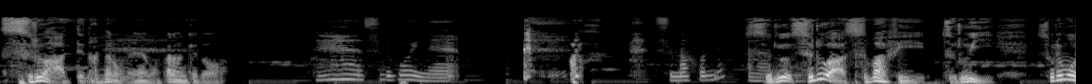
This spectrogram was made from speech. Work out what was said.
するわーってなんだろうね。わからんけど。ねえ、すごいね。スマホね。あする、するわ、スマフィー、ずるい。それも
